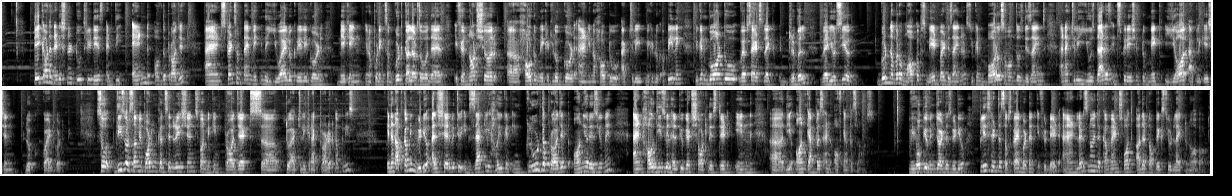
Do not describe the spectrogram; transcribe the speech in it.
take out an additional two three days at the end of the project and spend some time making the UI look really good, making you know putting some good colors over there. If you're not sure uh, how to make it look good and you know how to actually make it look appealing, you can go on to websites like Dribbble where you'll see a good number of mock-ups made by designers you can borrow some of those designs and actually use that as inspiration to make your application look quite good so these were some important considerations for making projects uh, to actually crack product companies in an upcoming video i'll share with you exactly how you can include the project on your resume and how these will help you get shortlisted in uh, the on-campus and off-campus rounds we hope you've enjoyed this video. Please hit the subscribe button if you did and let us know in the comments what other topics you'd like to know about.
